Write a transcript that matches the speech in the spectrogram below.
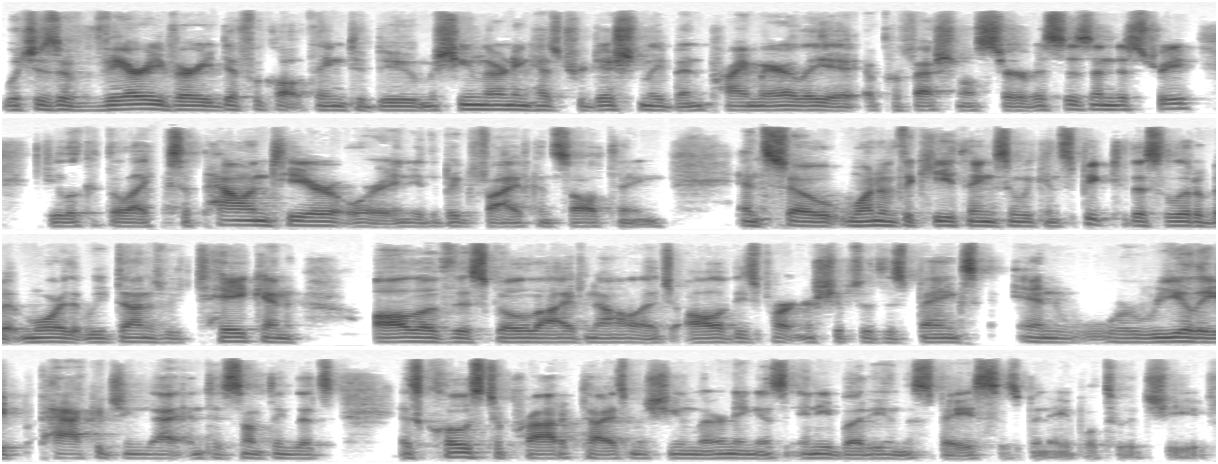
which is a very, very difficult thing to do. Machine learning has traditionally been primarily a, a, professional services industry. If you look at the likes of Palantir or any of the big five consulting. And so, one of the key things, and we can speak to this a little bit more, that we've done is we've taken all of this go live knowledge, all of these partnerships with these banks, and we're really packaging that into something that's as close to productized machine learning as anybody in the space has been able to achieve.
